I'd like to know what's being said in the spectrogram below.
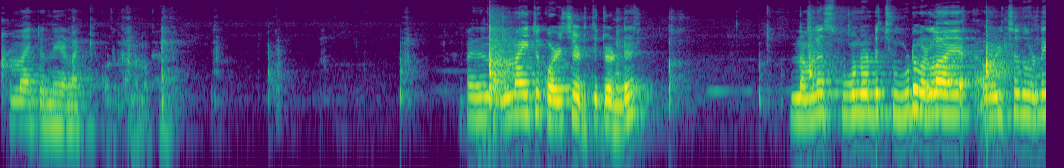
നന്നായിട്ടൊന്ന് ഇളക്കി കൊടുക്കാം നമുക്ക്. അപ്പോൾ ഇത് നന്നായിട്ട് കുഴച്ചെടുത്തിട്ടുണ്ട്. നമ്മൾ സ്പൂൺ കൊണ്ട് ചൂടുവെള്ളം ഒഴിച്ചതുകൊണ്ട്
